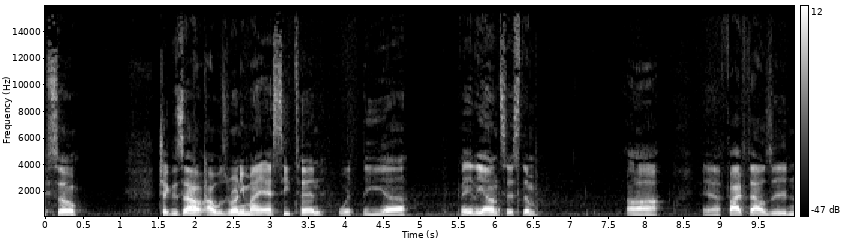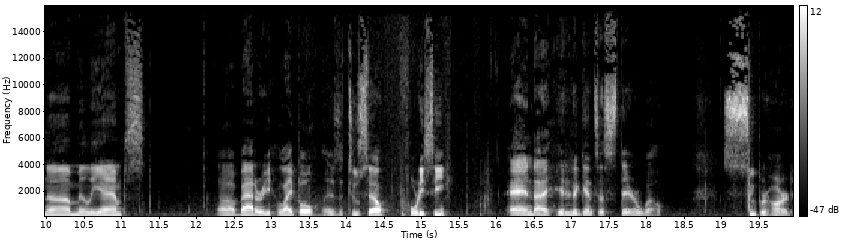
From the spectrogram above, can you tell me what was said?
so check this out. I was running my SC10 with the uh, system. Uh, yeah, 5,000 uh, milliamps uh, battery LiPo is a two cell 40C, and I hit it against a stairwell super hard,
